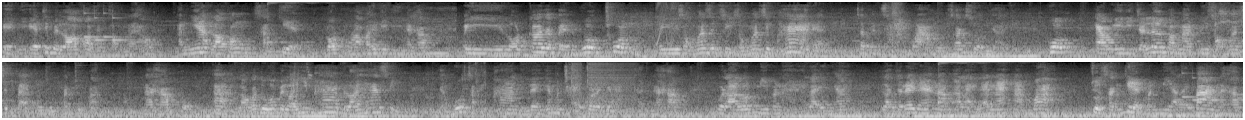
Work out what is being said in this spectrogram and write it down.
ABS ที่เป็นล้อขอบ 12 แล้ว อันนี้เราต้องสังเกตรถของเราให้ดีๆนะครับปีรถก็จะเป็นพวกช่วงปี 2014-2015 เนี่ยจะเป็น3วาลสักส่วนใหญ่ พวก LED จะเริ่มประมาณปี 2018 จนถึงปัจจุบันนะครับผมอะเราก็ดูว่าเป็น 125 เป็น 150 อย่างพวกสายพานหรืออะไรเงี้ยมันใช้คนละอย่างกันนะครับ เวลารถมีปัญหาอะไรเงี้ยเราจะได้แนะนำอะไรและแนะนำว่าจุดสังเกตมันมีอะไรบ้างนะครับ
